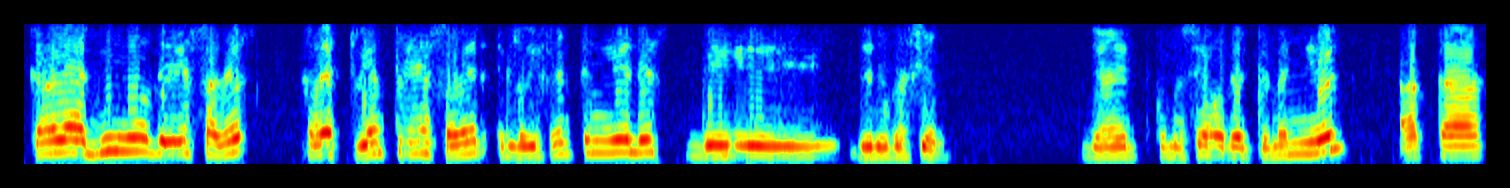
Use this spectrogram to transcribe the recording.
cada niño debe saber, cada estudiante debe saber en los diferentes niveles de, de educación. Ya comencemos del primer nivel hasta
